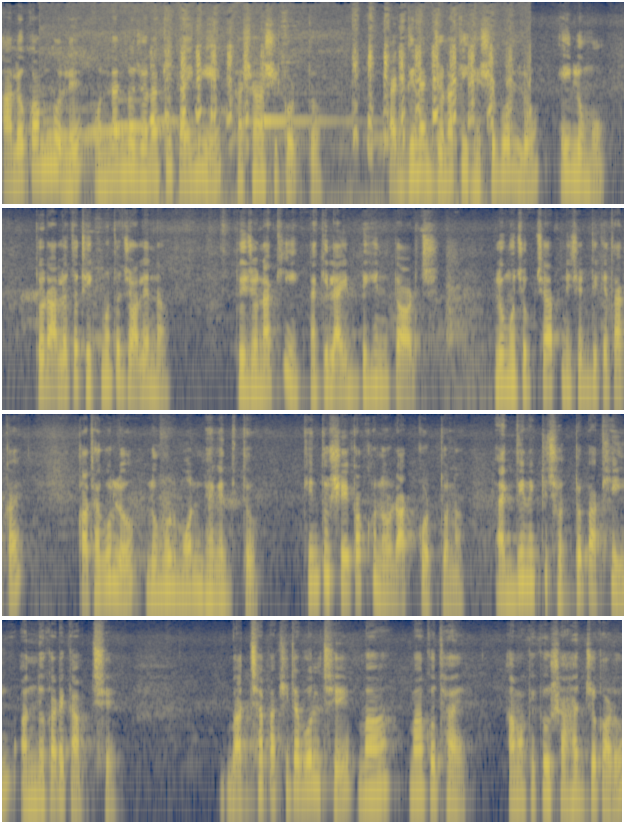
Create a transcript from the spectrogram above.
আলো কম বলে অন্যান্য জোনাকি তাই নিয়ে হাসাহাসি করত। একদিন এক জোনাকি হেসে বলল, এই লুমু, তোর আলো তো ঠিকমতো জ্বলে না। তুই জোনাকি নাকি লাইটবিহীন টর্চ? লুমু চুপচাপ নিচের দিকে তাকায়। কথাগুলো লুমুর মন ভেঙে দিত। কিন্তু সে কখনো রাগ করতো না। একদিন একটি ছোট্ট পাখি অন্ধকারে কাঁপছে। বাচ্চা পাখিটা বলছে, মা মা কোথায়? আমাকে কেউ সাহায্য করো।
